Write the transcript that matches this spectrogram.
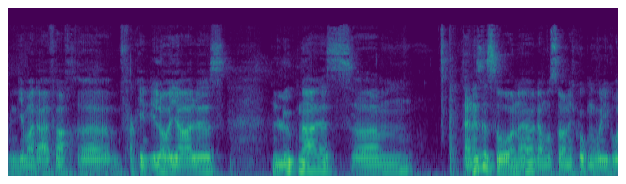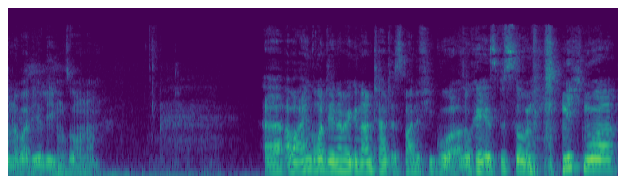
wenn jemand einfach äh, fucking illoyal ist, ein Lügner ist, ähm, dann ist es so, ne? Da musst du auch nicht gucken, wo die Gründe bei dir liegen, so, ne? Äh, aber ein Grund, den er mir genannt hat, ist meine Figur. Also okay, jetzt bist du nicht, nicht nur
